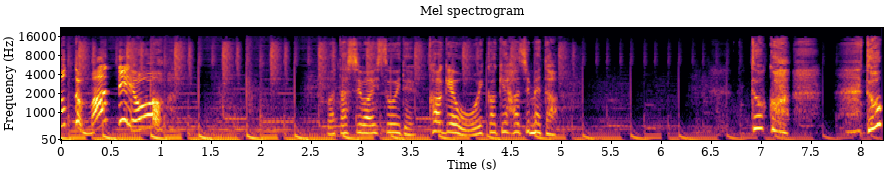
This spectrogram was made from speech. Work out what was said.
ょっと待ってよ！私は急いで影を追いかけ始めた。どこどこ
